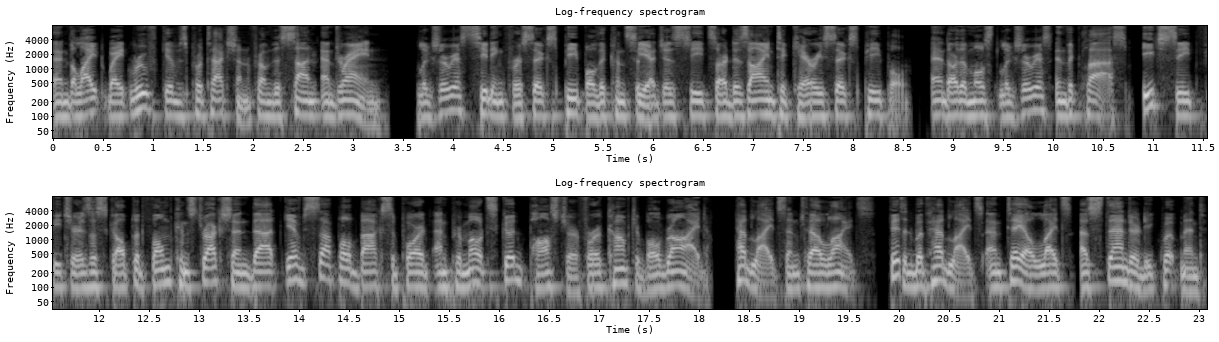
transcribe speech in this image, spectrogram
and the lightweight roof gives protection from the sun and rain. Luxurious seating for six people The concierge's seats are designed to carry six people and are the most luxurious in the class. Each seat features a sculpted foam construction that gives supple back support and promotes good posture for a comfortable ride. Headlights and tail lights. Fitted with headlights and tail lights as standard equipment,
